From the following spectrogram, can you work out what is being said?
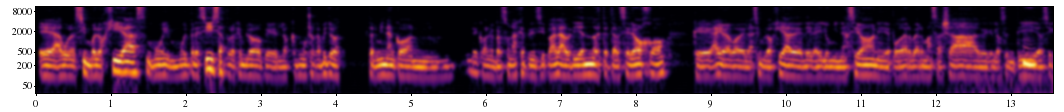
eh, algunas simbologías muy, muy precisas, por ejemplo, que los muchos capítulos terminan con, de- con el personaje principal abriendo este tercer ojo, que hay algo de la simbología de, de la iluminación y de poder ver más allá de los sentidos y,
